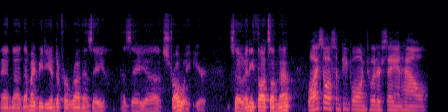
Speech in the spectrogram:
and uh, that might be the end of her run as a as a uh, strawweight here. So, any thoughts on that? Well, I saw some people on Twitter saying how,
